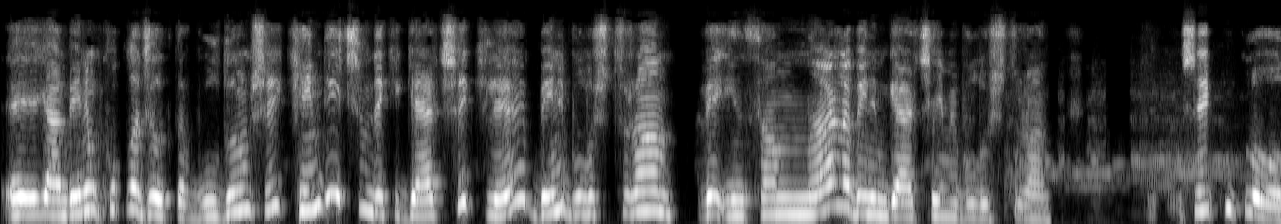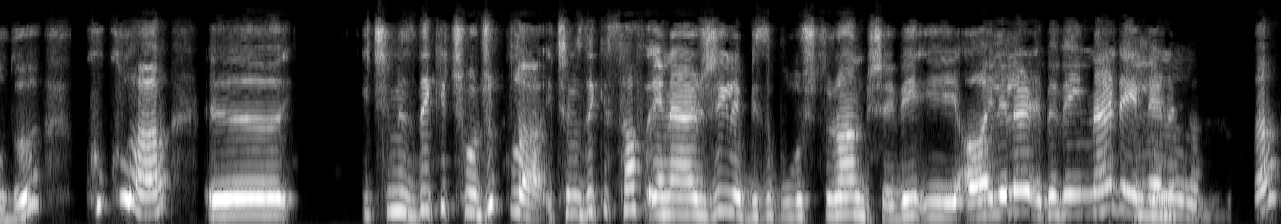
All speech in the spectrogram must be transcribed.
e, yani benim kuklacılıkta bulduğum şey kendi içimdeki gerçekle beni buluşturan ve insanlarla benim gerçeğimi buluşturan şey kukla oldu. Kukla e, içimizdeki çocukla, içimizdeki saf enerjiyle bizi buluşturan bir şey ve e, aileler, ebeveynler de ellerine Hmm. Taktığında da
